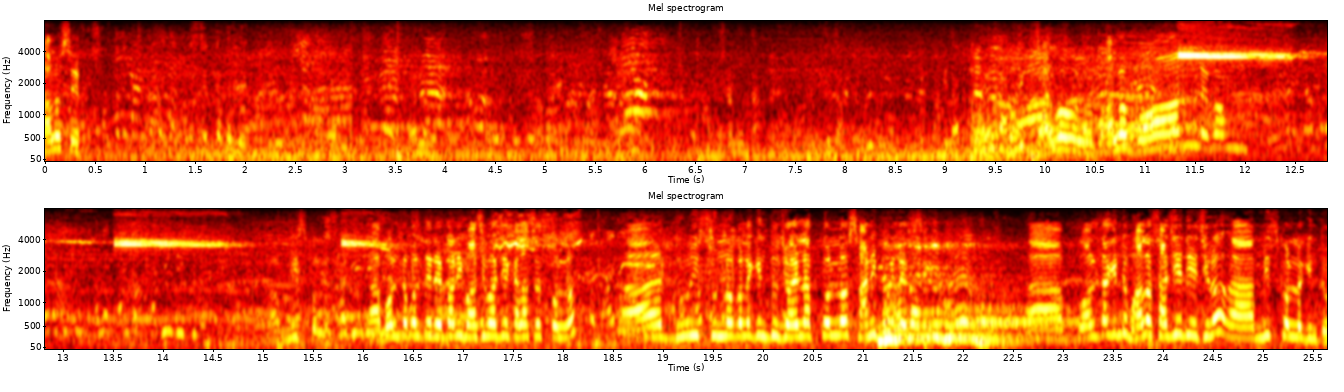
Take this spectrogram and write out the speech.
ভালো করল ভালো বল এবং মিস করল। বলতে বলতে রেপারি বাসি বাজিয়ে খেলা শেষ করল। আর দুই শূন্য গোলে কিন্তু জয়লাভ করল সানি বলটা কিন্তু ভালো সাজিয়ে দিয়েছিল। মিস করল কিন্তু।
